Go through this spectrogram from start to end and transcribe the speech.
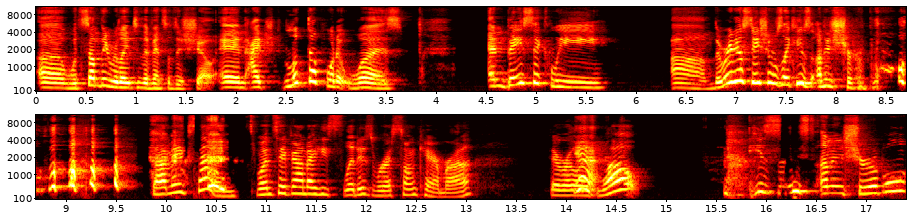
Uh, with something related to the events of this show. And I looked up what it was. And basically, um, the radio station was like he was uninsurable. That makes sense. Once they found out he slit his wrist on camera, they were Yeah. like, Well, he's he's uninsurable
